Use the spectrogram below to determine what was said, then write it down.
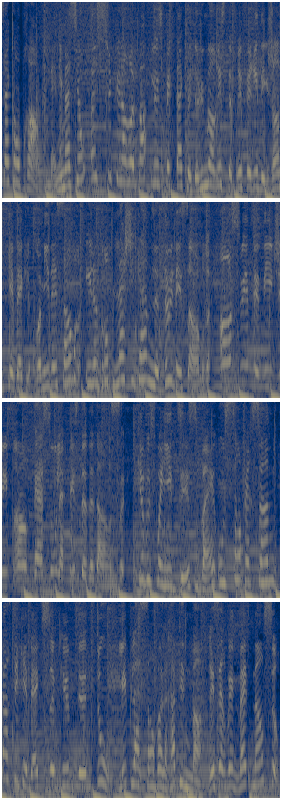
Ça comprend l'animation, un succulent repas, le spectacle de l'humoriste préféré des gens de Québec le 1er décembre et le groupe La Chicane le 2 décembre. Ensuite, le DJ prend d'assaut la piste de danse. Que vous soyez 10, 20 ou 100 personnes, Party Québec s'occupe de tout. Les places s'envolent rapidement. Réservez maintenant sur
